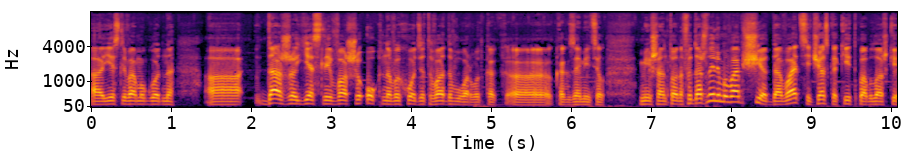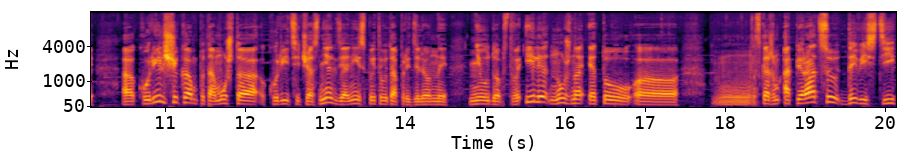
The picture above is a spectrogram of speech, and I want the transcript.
а, если вам угодно. А, даже если ваши окна выходят во двор, вот как, а, как заметил Миша Антонов. И должны ли мы вообще давать сейчас какие-то поблажки курильщикам, потому что курить сейчас негде, они испытывают определенные неудобства. Или нужно эту, скажем, операцию довести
